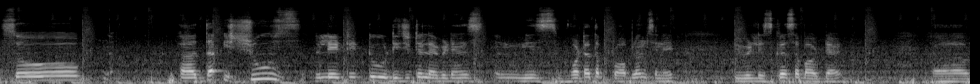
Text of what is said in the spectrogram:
So, uh, the issues related to digital evidence means what are the problems in it? We will discuss about that. Uh,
